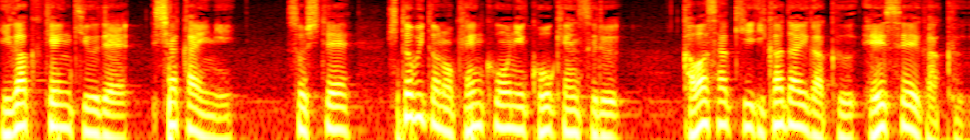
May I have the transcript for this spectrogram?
医学研究で社会に、そして人々の健康に貢献する川崎医科大学衛生学。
